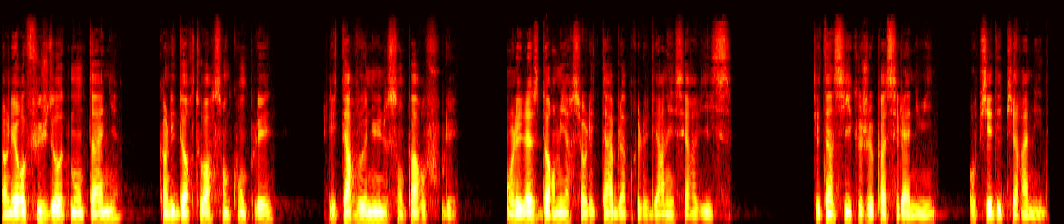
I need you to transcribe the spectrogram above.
Dans les refuges de haute montagne, quand les dortoirs sont complets, les tarvenus ne sont pas refoulés. On les laisse dormir sur les tables après le dernier service. C'est ainsi que je passais la nuit, au pied des pyramides.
